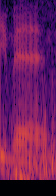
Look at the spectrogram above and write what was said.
Man.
